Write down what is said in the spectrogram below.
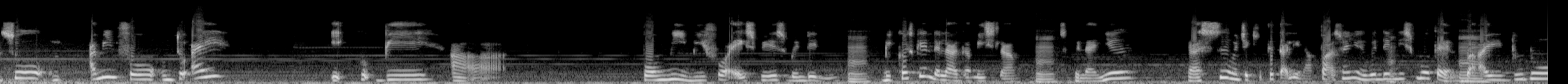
so I mean for untuk I it could be uh, for me before I experience benda ni Hmm. because kan dalam agama Islam Hmm. sebenarnya rasa macam kita tak boleh nampak sebenarnya benda ni semua kan but Hmm. I don't know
